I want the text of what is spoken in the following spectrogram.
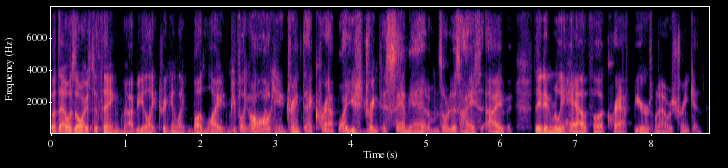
But that was always the thing. I'd be like drinking like Bud Light. People like, oh, how can you drink that crap? Why you should drink this Sammy Adams or this ice? I they didn't really have uh, craft beers when I was drinking.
